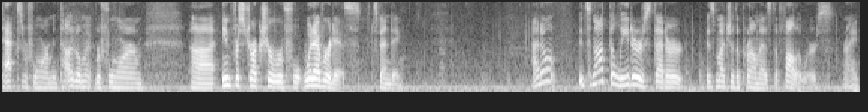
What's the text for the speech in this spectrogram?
Tax reform, entitlement reform, uh, infrastructure reform, whatever it is, spending. I don't, it's not the leaders that are as much of the problem as the followers, right?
